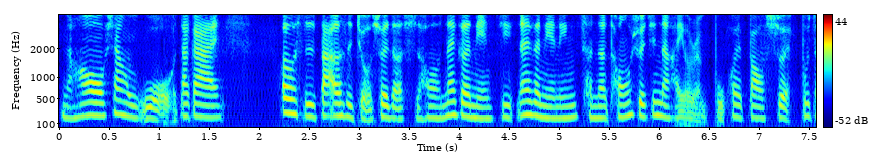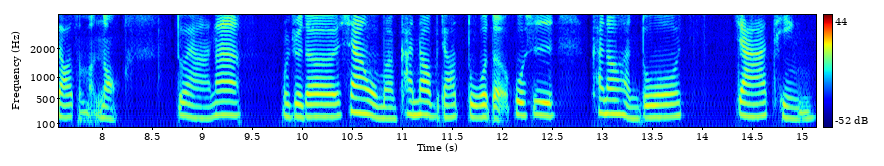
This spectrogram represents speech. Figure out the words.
然后像我大概二十八、二十九岁的时候，那个年纪、那个年龄层的同学，竟然还有人不会报税，不知道怎么弄。对啊，那我觉得像我们看到比较多的，或是看到很多家庭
